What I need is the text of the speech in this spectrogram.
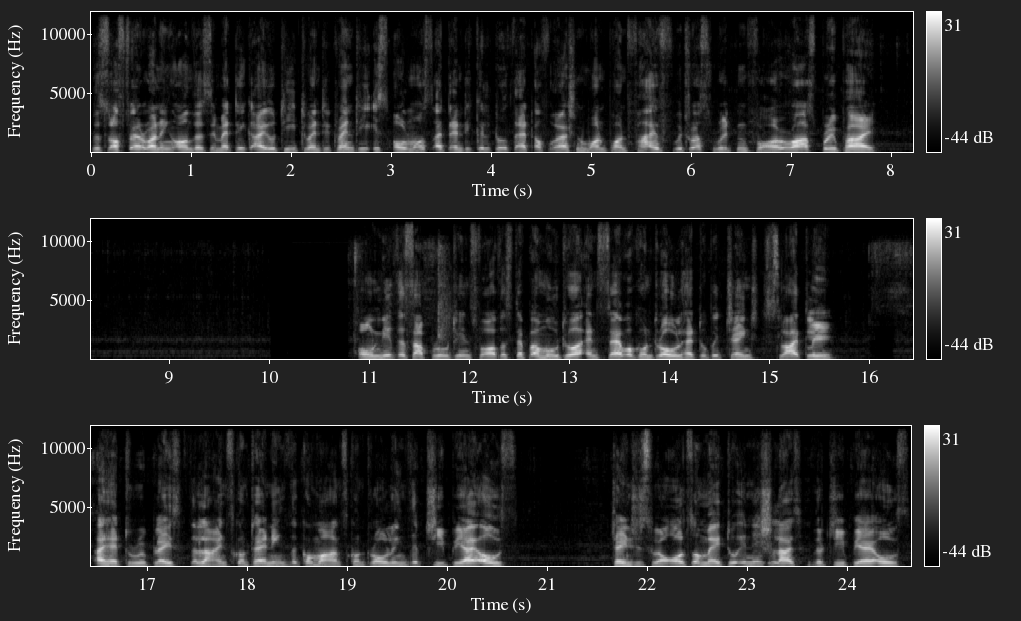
The software running on the Simatic IoT 2020 is almost identical to that of version 1.5 which was written for Raspberry Pi. Only the subroutines for the stepper motor and servo control had to be changed slightly. I had to replace the lines containing the commands controlling the GPIOs. Changes were also made to initialize the GPIOs,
